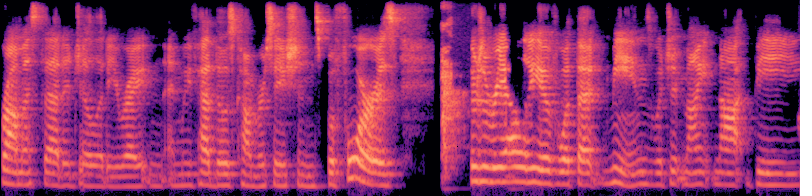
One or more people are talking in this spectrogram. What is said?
promised that agility, right? And, and we've had those conversations before is there's a reality of what that means, which it might not be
